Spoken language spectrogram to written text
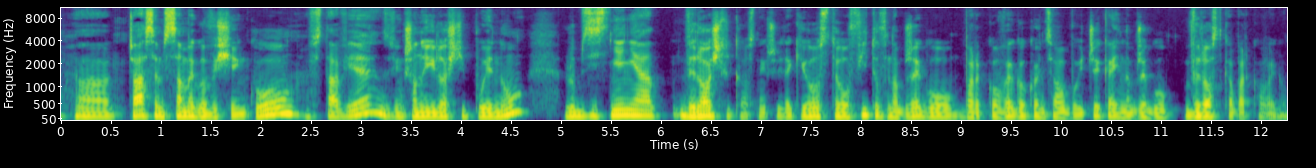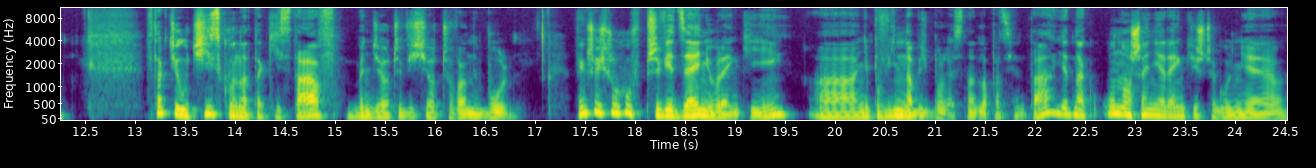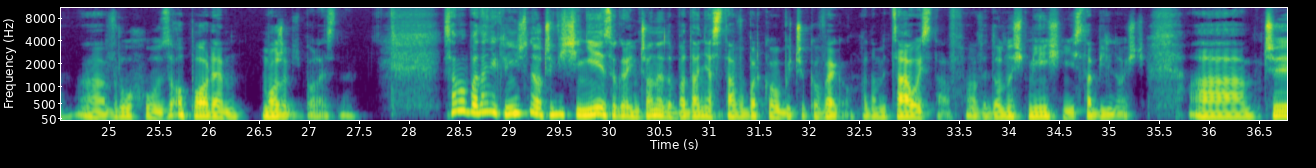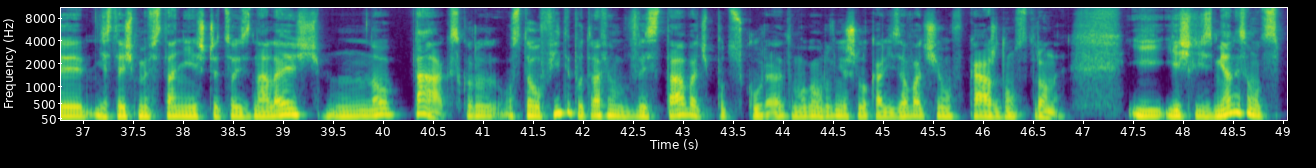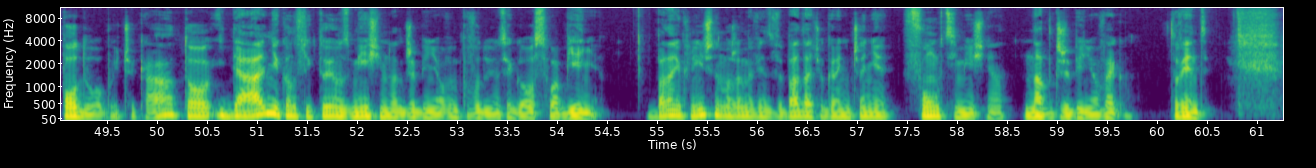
czasem z samego wysięku w stawie, zwiększonej ilości płynu lub z istnienia wyrośli kostnych, czyli takich osteofitów na brzegu barkowego końca obojczyka i na brzegu wyrostka barkowego. W trakcie ucisku na taki staw będzie oczywiście odczuwany ból. Większość ruchów przy wiedzeniu ręki nie powinna być bolesna dla pacjenta, jednak unoszenie ręki, szczególnie w ruchu z oporem, może być bolesne. Samo badanie kliniczne oczywiście nie jest ograniczone do badania stawu barkowo-obojczykowego. Badamy cały staw, wydolność mięśni stabilność. A czy jesteśmy w stanie jeszcze coś znaleźć? No tak, skoro osteofity potrafią wystawać pod skórę, to mogą również lokalizować się w każdą stronę. I jeśli zmiany są od spodu obojczyka, to idealnie konfliktują z mięśniem nadgrzebieniowym, powodując jego osłabienie. W badaniu klinicznym możemy więc wybadać ograniczenie funkcji mięśnia nadgrzebieniowego. Co więcej,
